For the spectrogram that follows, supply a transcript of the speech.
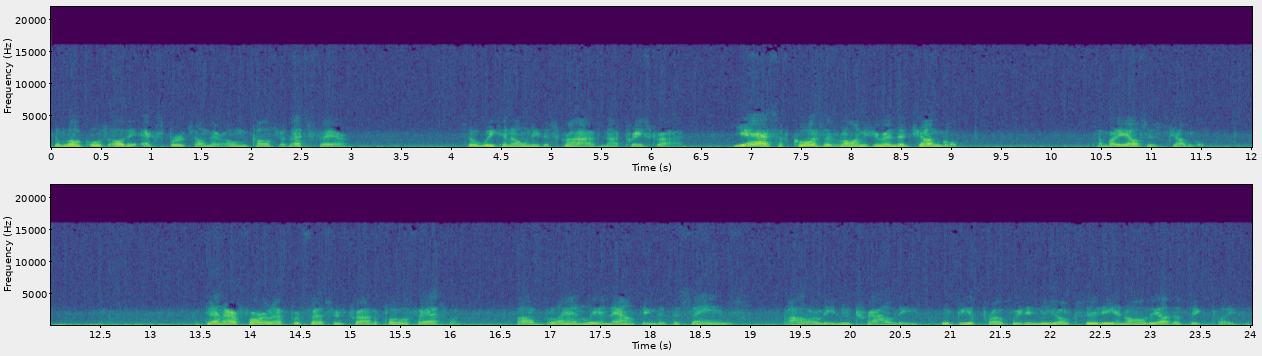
The locals are the experts on their own culture. That's fair. So we can only describe, not prescribe. Yes, of course, as long as you're in the jungle. Somebody else's jungle. Then our far left professors try to pull a fast one by blandly announcing that the same scholarly neutrality would be appropriate in New York City and all the other big places.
